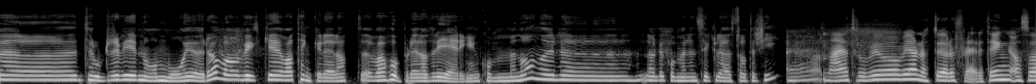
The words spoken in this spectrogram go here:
eh, tror dere vi nå må gjøre, og hva, hvilke, hva dere at Hva håper dere at regjeringen kommer med nå, når, eh, når det kommer en sirkulær strategi? Ja, nei, jeg tror vi, jo, vi er nødt til å gjøre flere ting. Altså,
